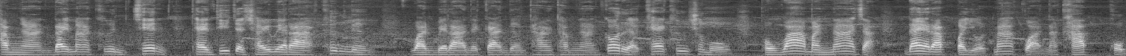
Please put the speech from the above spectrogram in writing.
ทำงานได้มากขึ้น เช่น แทนที่จะใช้เวลาครึ่งหนึ่ง วันเวลาในการเดินทางทำงานก็เหลือแค่ครึ่งชั่วโมง ผมว่ามันน่าจะได้รับประโยชน์มากกว่านะครับ ผม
